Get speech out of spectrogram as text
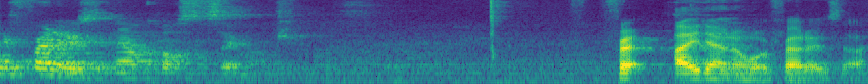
Why do Freddos now cost so much? Fre- I don't know what Freddos are.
